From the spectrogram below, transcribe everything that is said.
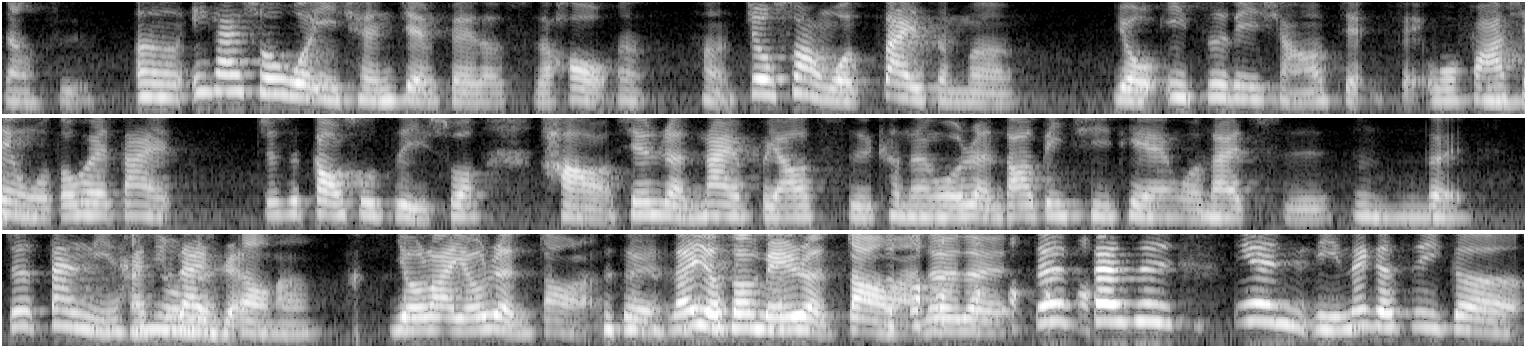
这样子，嗯，应该说，我以前减肥的时候，嗯嗯，就算我再怎么有意志力想要减肥，我发现我都会带就是告诉自己说，好，先忍耐，不要吃，可能我忍到第七天我再吃。嗯嗯，对，就是但你还是在忍嘛。有啦，有忍到啦。对，那有时候没忍到嘛，对不对？但但是。因为你那个是一个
